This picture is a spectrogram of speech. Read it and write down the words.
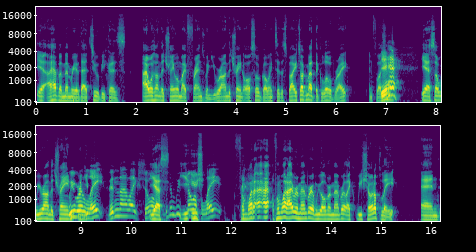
Yeah, I have a memory of that too because I was on the train with my friends when you were on the train also going to the spot. You're talking about the Globe, right? In Flushing? Yeah, Yeah, so we were on the train. we were you- late, didn't I? Like show up? Yes, didn't we you- show you up late? From what I I- from what I remember and we all remember, like we showed up late and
